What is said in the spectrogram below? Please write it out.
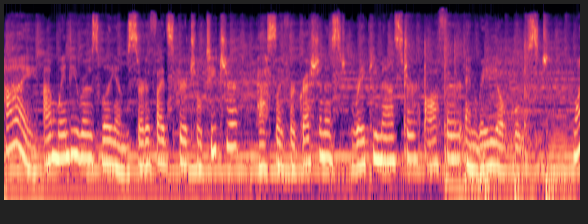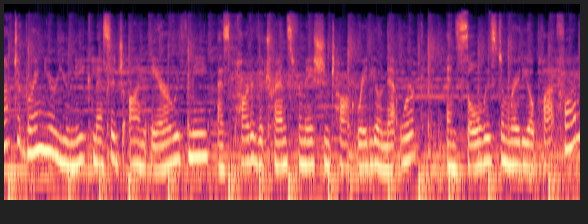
Hi, I'm Wendy Rose Williams, certified spiritual teacher, past life regressionist, Reiki master, author, and radio host. Want to bring your unique message on air with me as part of the Transformation Talk Radio Network and Soul Wisdom Radio platform?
